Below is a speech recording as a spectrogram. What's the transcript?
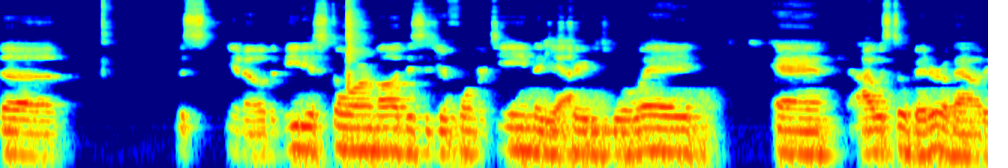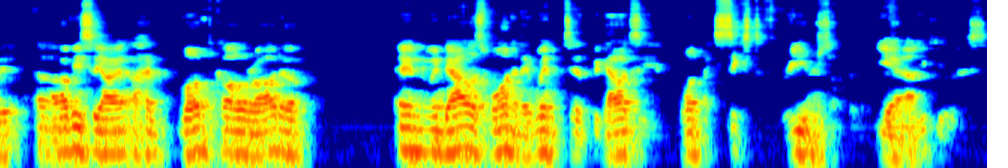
the this, you know, the media storm. Oh, this is your former team. They just Yeah. traded you away, and I was still bitter about it. Uh, obviously, I, I loved Colorado, and when Dallas won, and they went to the Galaxy and won like six to three or something. Yeah. ridiculous.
